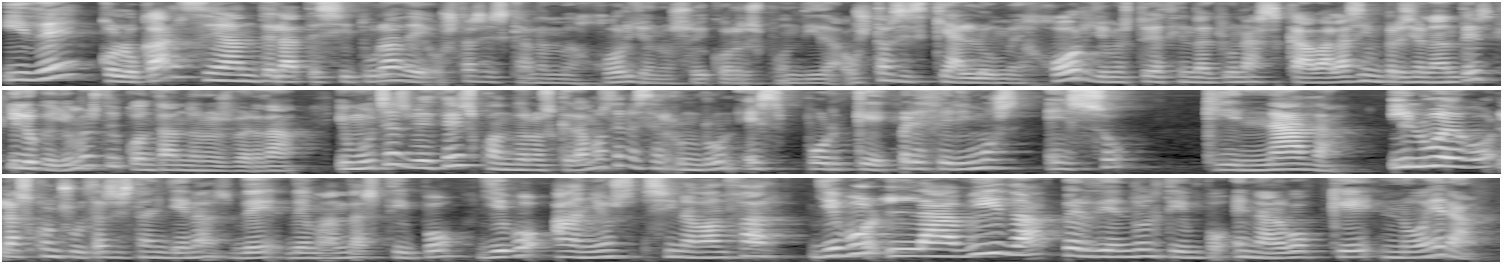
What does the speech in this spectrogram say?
y de colocarse ante la tesitura de, ostras, es que a lo mejor yo no soy correspondida, ostras, es que a lo mejor yo me estoy haciendo aquí unas cabalas impresionantes y lo que yo me estoy contando no es verdad. Y muchas veces cuando nos quedamos en ese run run es porque preferimos eso que nada. Y luego las consultas están llenas de demandas tipo llevo años sin avanzar, llevo la vida perdiendo el tiempo en algo que no era,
